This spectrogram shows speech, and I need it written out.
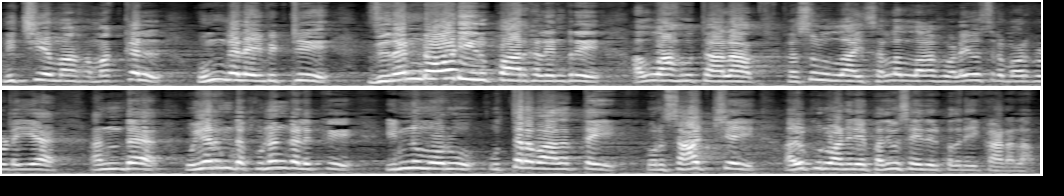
நிச்சயமாக மக்கள் உங்களை விட்டு விரண்டோடி இருப்பார்கள் என்று அல்லாஹு தாலா ரசூலுல்லாஹி சல்லல்லாஹு அலைஹி அவர்களுடைய அந்த உயர்ந்த குணங்களுக்கு இன்னும் ஒரு உத்தரவாதத்தை ஒரு சாட்சியை அல்குர்வானிலே பதிவு செய்திருப்பதனை காணலாம்.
